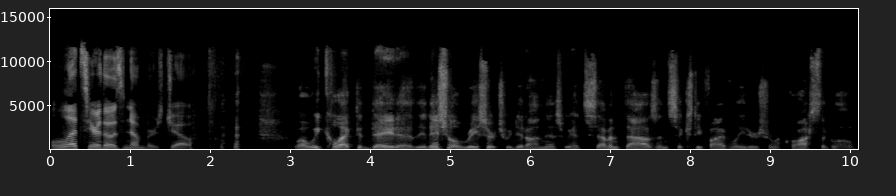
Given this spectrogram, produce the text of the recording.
let's hear those numbers, Joe. Well, we collected data. The initial research we did on this, we had 7,065 leaders from across the globe.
